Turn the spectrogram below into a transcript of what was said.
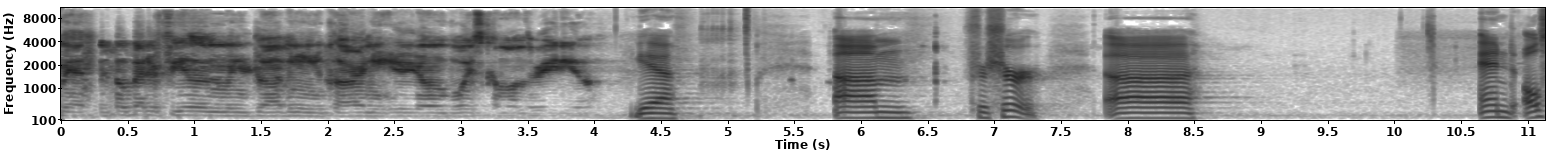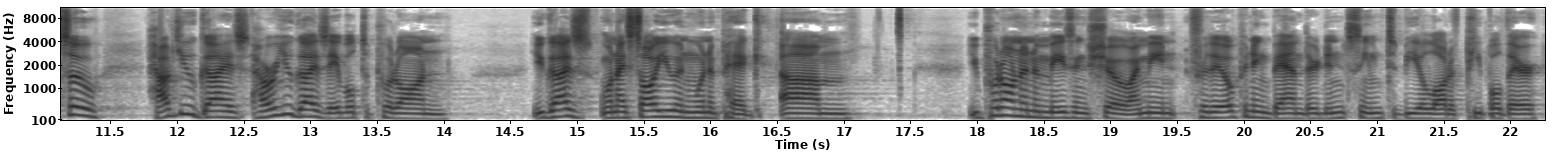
man. There's no better feeling when you're driving in your car and you hear your own voice come on the radio. Yeah, um, for sure. Uh, and also, how do you guys? How are you guys able to put on? You guys, when I saw you in Winnipeg, um, you put on an amazing show. I mean, for the opening band, there didn't seem to be a lot of people there,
